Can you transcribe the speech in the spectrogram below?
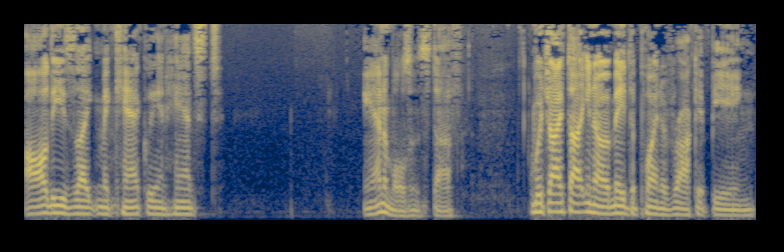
all these like mechanically enhanced animals and stuff, which I thought, you know, it made the point of Rocket being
